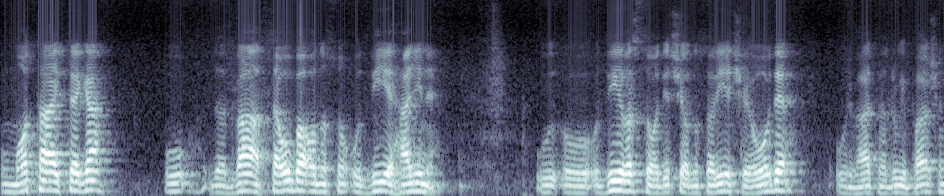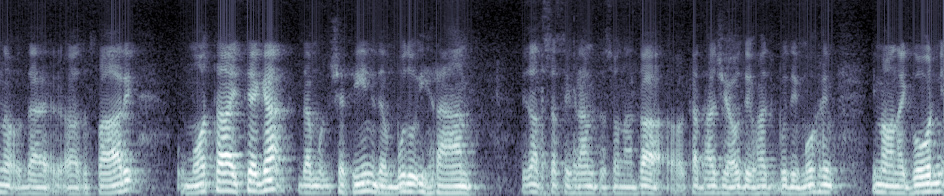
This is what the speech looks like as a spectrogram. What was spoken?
umotajte ga u dva sauba, odnosno u dvije haljine. U, u, u dvije vrste odjeće, odnosno riječ je ovdje, u rivajatima drugi pašeno, da je stvari, umotajte ga, da mu šefini, da mu budu i hrami. Vi znate šta su hrami, to su ona dva, kad hađija ode u hađi, bude muhrim, ima onaj gornji,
